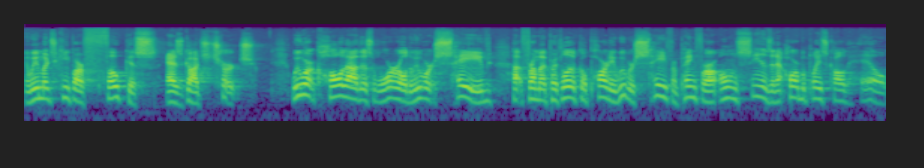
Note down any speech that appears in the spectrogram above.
And we must keep our focus as God's church. We weren't called out of this world. We weren't saved uh, from a political party. We were saved from paying for our own sins in that horrible place called hell.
